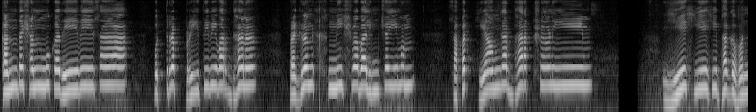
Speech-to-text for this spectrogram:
स्कन्दषण्मुखदेवेशा पुत्रप्रीतिविवर्धन प्रगृह्णीष्वबलिं च इमं सपत्यां गर्भरक्षणीम् ये ह्येहि भगवन्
